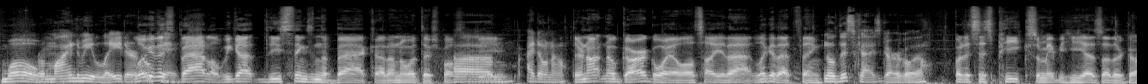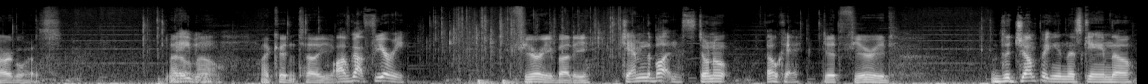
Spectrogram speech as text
Whoa. Remind me later. Look at this battle. We got these things in the back. I don't know what they're supposed to be. Um, I don't know. They're not no gargoyle, I'll tell you that. Look at that thing. No, this guy's gargoyle. But it's his peak, so maybe he has other gargoyles. I Maybe. don't know. I couldn't tell you. Oh, I've got Fury. Fury, buddy. Jamming the buttons. Don't know. Okay. Get furied. The jumping in this game, though.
